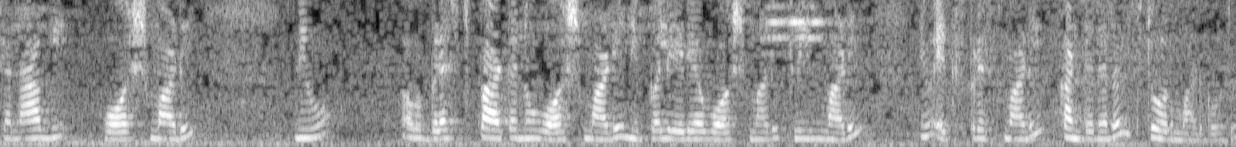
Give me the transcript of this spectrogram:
ಚೆನ್ನಾಗಿ ವಾಶ್ ಮಾಡಿ, ನೀವು ಬ್ರೆಸ್ಟ್ ಪಾರ್ಟನ್ನು ವಾಶ್ ಮಾಡಿ ನಿಪ್ಪಲ್ ಏರಿಯಾ ವಾಶ್ ಮಾಡಿ ಕ್ಲೀನ್ ಮಾಡಿ, ನೀವು ಎಕ್ಸ್ಪ್ರೆಸ್ ಮಾಡಿ ಕಂಟೈನರಲ್ಲಿ ಸ್ಟೋರ್ ಮಾಡ್ಬೋದು.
